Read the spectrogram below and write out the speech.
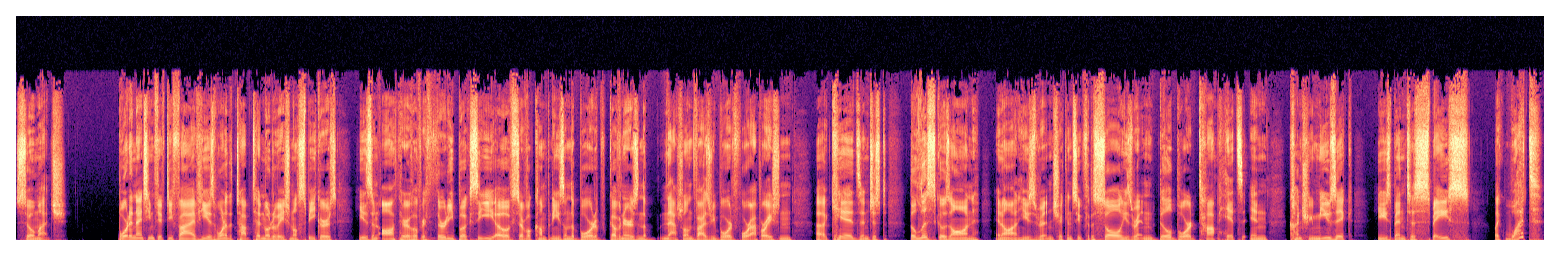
so much. Born in 1955, he is one of the top 10 motivational speakers. He is an author of over 30 books, CEO of several companies on the board of governors and the National Advisory Board for Operation uh, Kids, and just the list goes on and on. He's written Chicken Soup for the Soul. He's written Billboard top hits in country music. He's been to space. Like, what?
